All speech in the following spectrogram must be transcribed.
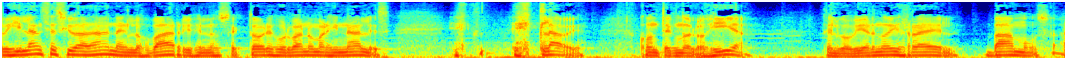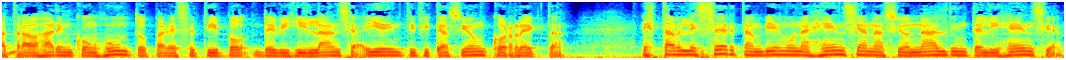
vigilancia ciudadana en los barrios, en los sectores urbanos marginales, es, es clave. Con tecnología del gobierno de Israel vamos a trabajar en conjunto para ese tipo de vigilancia e identificación correcta. Establecer también una agencia nacional de inteligencia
